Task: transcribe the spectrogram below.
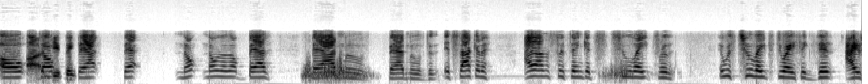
Oh Uh, no, do you think- bad, bad, no, no, no, no, bad, bad move, bad move. It's not gonna. I honestly think it's too late for. It was too late to do anything. This, I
